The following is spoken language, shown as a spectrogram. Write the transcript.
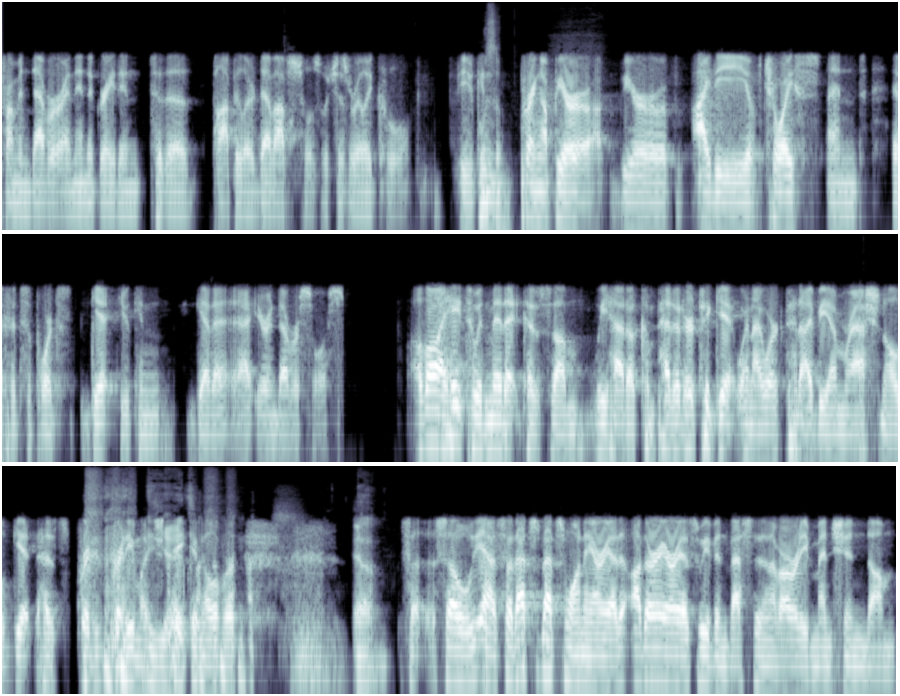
from Endevor and integrate into the popular DevOps tools, which is really cool. You can awesome. bring up your your IDE of choice, and if it supports Git, you can get it at your Endevor source. Although I hate to admit it, because um, we had a competitor to Git when I worked at IBM Rational, Git has pretty pretty much taken over. yeah. So so yeah, so that's that's one area. The other areas we've invested in, I've already mentioned. Um,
